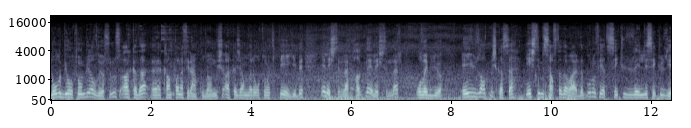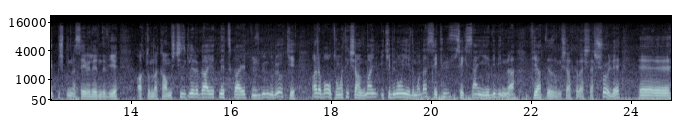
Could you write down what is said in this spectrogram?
dolu bir otomobil alıyorsunuz. Arkada e, kampana fren kullanılmış. Arka camları otomatik değil gibi eleştiriler, haklı eleştiriler olabiliyor. E160 kasa geçtiğimiz haftada vardı. Bunun fiyatı 850-870 bin lira seviyelerinde diye aklımda kalmış. Çizgileri gayet net, gayet düzgün duruyor ki araba otomatik şanzıman 2017 model 887 bin lira fiyat yazılmış arkadaşlar. Şöyle eee,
